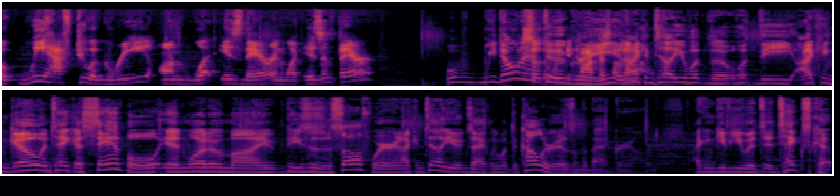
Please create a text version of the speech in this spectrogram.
But we have to agree on what is there and what isn't there. Well, we don't have that to agree, and I can else. tell you what the what the I can go and take a sample in one of my pieces of software, and I can tell you exactly what the color is on the background. I can give you its, its hex code.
